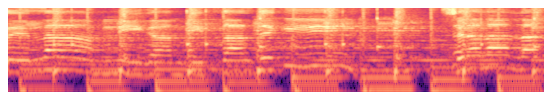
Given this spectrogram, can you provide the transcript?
horrela migan ditaldegin Zera da lan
